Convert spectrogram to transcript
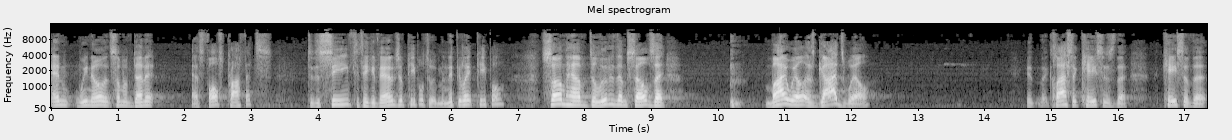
And we know that some have done it as false prophets to deceive, to take advantage of people, to manipulate people. Some have deluded themselves that my will is God's will. The classic case is the case of the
